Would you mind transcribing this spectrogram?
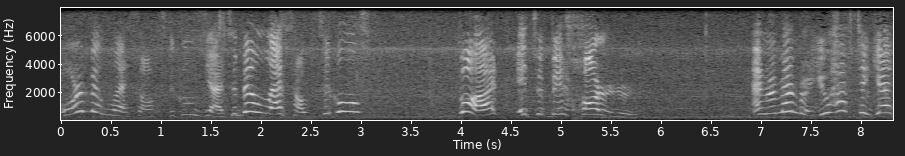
or a bit less obstacles. Yeah, it's a bit less obstacles, but it's a bit harder. And remember, you have to get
